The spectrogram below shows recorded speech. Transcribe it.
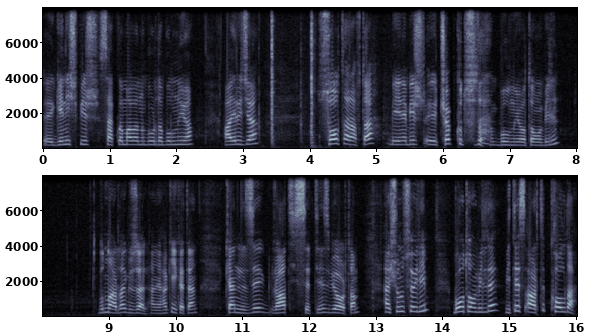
e, geniş bir saklama alanı burada bulunuyor. Ayrıca sol tarafta yine bir e, çöp kutusu da bulunuyor otomobilin. Bunlar da güzel. Hani hakikaten kendinizi rahat hissettiğiniz bir ortam. Ha şunu söyleyeyim. Bu otomobilde vites artık kolda.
